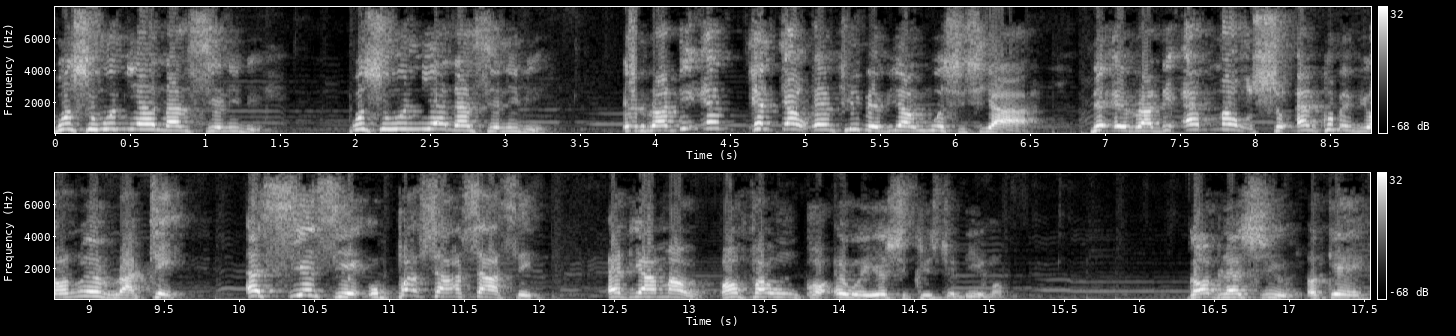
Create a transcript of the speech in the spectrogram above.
Wo nso wonni adanseɛ no bi. Wo nso wonni adanseɛ no bi. Awurade ɛmpagya wo ɛmfiri baabi a wowɔ sisi a na Awurade ɛma wo so ɛnkɔ baabi a ɔno Awurade asiesie wo basa asase ɛde ama wo ɔmfa wo nkɔ ɛwɔ Yesu Kristo din mu. God bless you. Okay.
